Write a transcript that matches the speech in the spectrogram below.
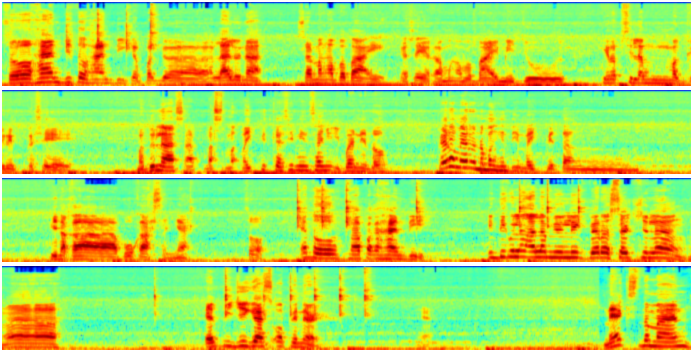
So, handy to handy kapag ah, lalo na sa mga babae. Kasi ang mga babae medyo hirap silang mag-grip kasi madulas at mas ma- maigpit kasi minsan yung iba nito. Pero meron namang hindi maigpit ang pinakabukasan niya. So, eto, napaka-handy. Hindi ko lang alam yung link pero search nyo lang. Ah, LPG gas opener. Yan. Next naman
